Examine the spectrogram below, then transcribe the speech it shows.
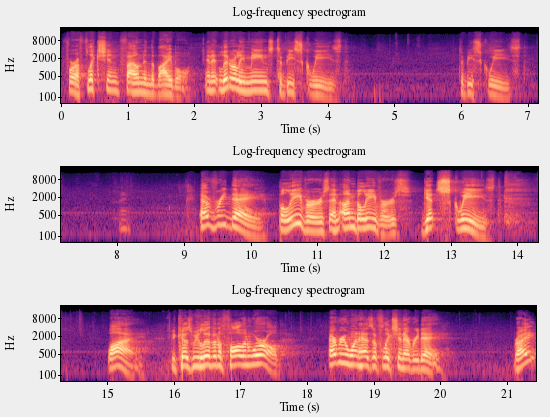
for affliction found in the Bible. And it literally means to be squeezed. To be squeezed. Every day, believers and unbelievers get squeezed. Why? Because we live in a fallen world. Everyone has affliction every day. Right?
